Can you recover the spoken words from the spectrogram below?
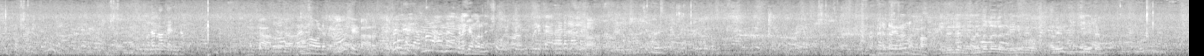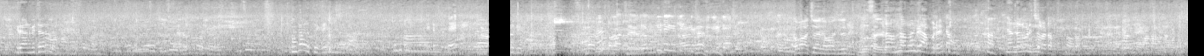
ഗ്രാൻഡ് ഗ്യാപ്പിടെ. ഞാൻ എന്തായാലും വിളിച്ചോളാം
